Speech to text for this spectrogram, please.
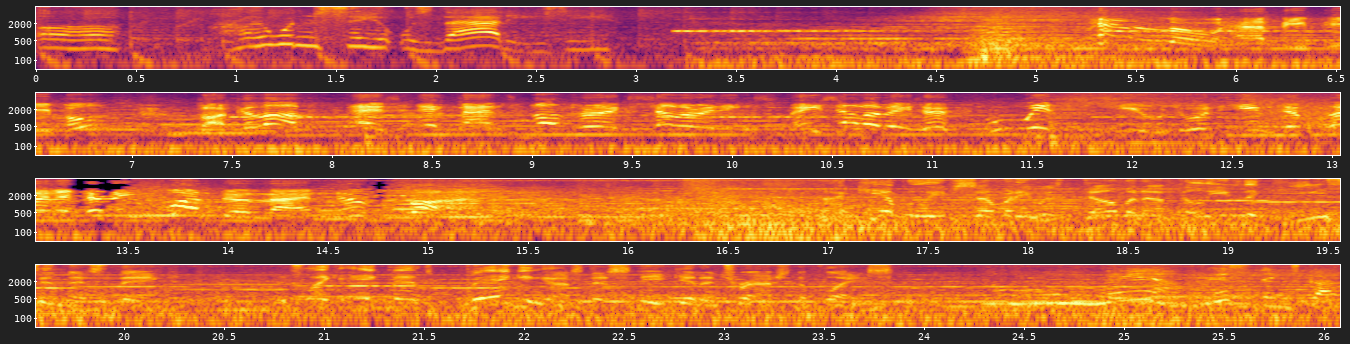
Uh, I wouldn't say it was that easy. Hello, happy people. Buckle up as Eggman's ultra-accelerating space elevator whisks you to an interplanetary wonderland of fun. I can't believe somebody was dumb enough to leave the keys in this thing. It's like Eggman's begging us to sneak in and trash the place. Oh man, this thing's got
